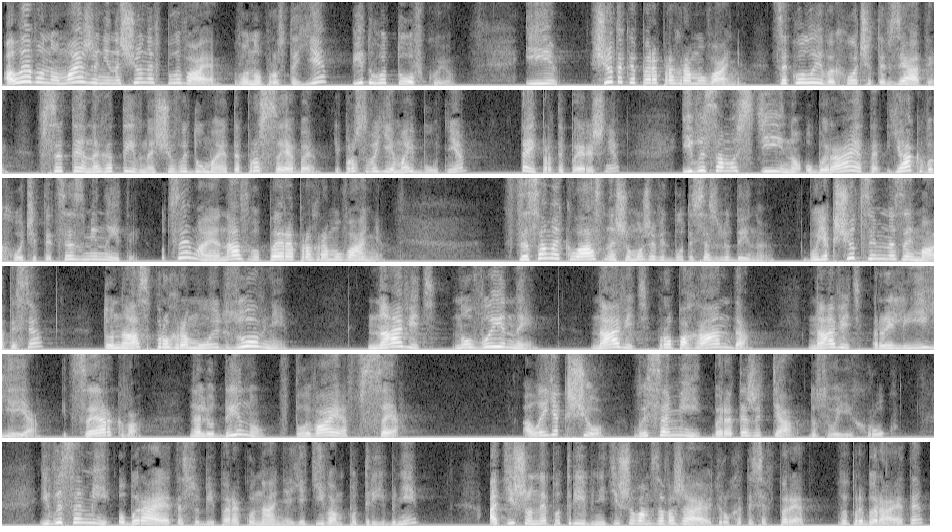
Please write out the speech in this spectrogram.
Але воно майже ні на що не впливає, воно просто є підготовкою. І що таке перепрограмування? Це коли ви хочете взяти все те негативне, що ви думаєте про себе і про своє майбутнє, та й про теперішнє, і ви самостійно обираєте, як ви хочете це змінити. Оце має назву перепрограмування. Це саме класне, що може відбутися з людиною. Бо якщо цим не займатися, то нас програмують зовні. Навіть новини, навіть пропаганда, навіть релігія і церква на людину впливає все. Але якщо ви самі берете життя до своїх рук, і ви самі обираєте собі переконання, які вам потрібні, а ті, що не потрібні, ті, що вам заважають рухатися вперед, ви прибираєте,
